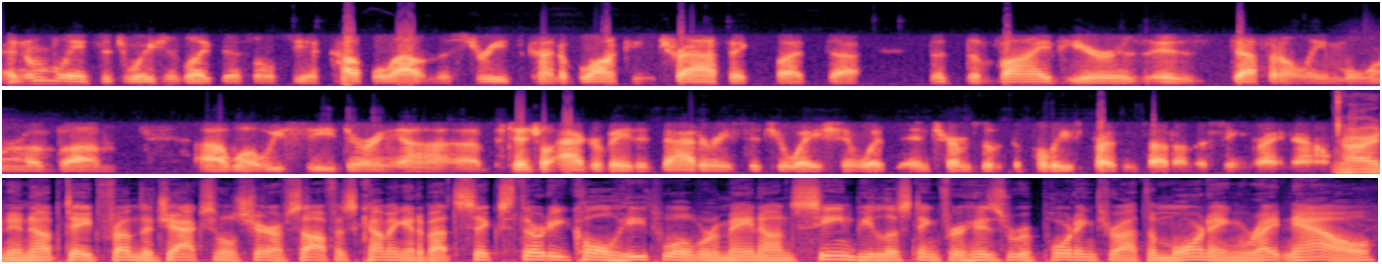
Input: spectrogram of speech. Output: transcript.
And normally in situations like this, I'll see a couple out in the streets kind of blocking traffic, but uh, the, the vibe here is, is definitely more of um, uh, what we see during a potential aggravated battery situation with in terms of the police presence out on the scene right now. All right, an update from the Jacksonville Sheriff's Office coming at about 6:30. Cole Heath will remain on scene, be listening for his reporting throughout the morning. Right now,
